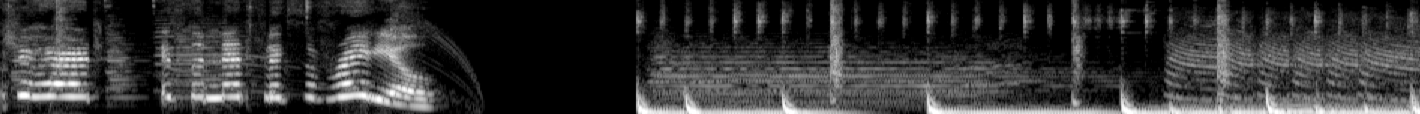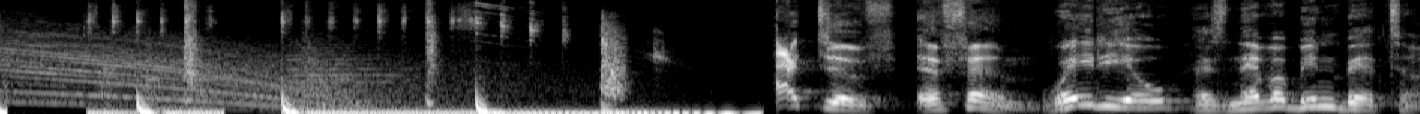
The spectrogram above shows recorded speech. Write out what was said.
Haven't you heard? It's the Netflix of radio. Active FM. Radio has never been better.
